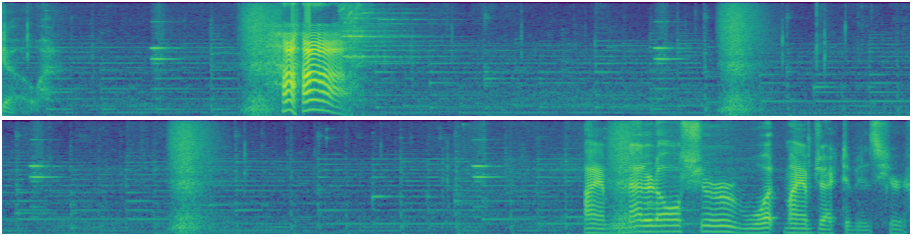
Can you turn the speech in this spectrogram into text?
Go. Ha ha! I am not at all sure what my objective is here.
